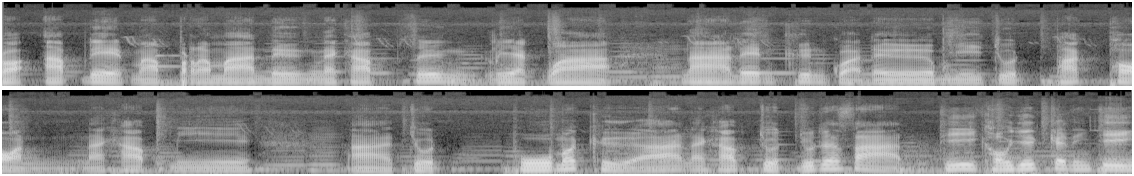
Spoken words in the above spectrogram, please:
ก็อัปเดตมาประมาณหนึ่งนะครับ ซึ่งเรียกว่าน่าเล่นขึ้นกว่าเดิม มีจุดพักผ่อนนะครับ มีจุดภูมะเขือนะครับ จุดยุทธศาสตร์ที่เขายึดกันจริง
